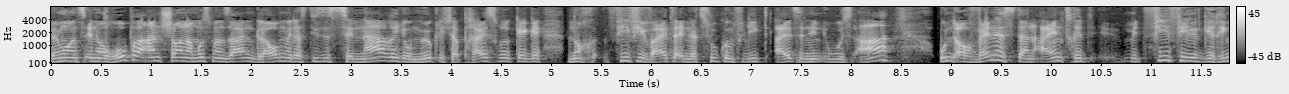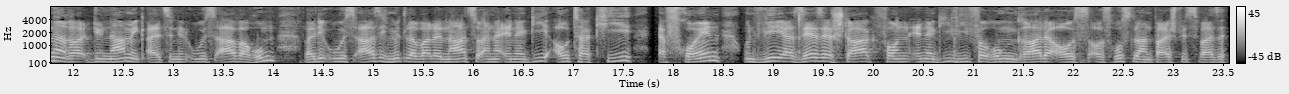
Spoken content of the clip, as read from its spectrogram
Wenn wir uns in Europa anschauen, dann muss man sagen, glauben wir, dass dieses Szenario möglicher Preisrückgänge noch viel, viel weiter in der Zukunft liegt als in den USA. Und auch wenn es dann eintritt, mit viel, viel geringerer Dynamik als in den USA. Warum? Weil die USA sich mittlerweile nahezu einer Energieautarkie erfreuen und wir ja sehr, sehr stark von Energielieferungen gerade aus, aus Russland beispielsweise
